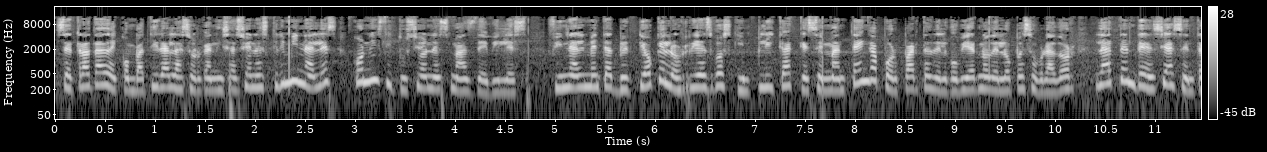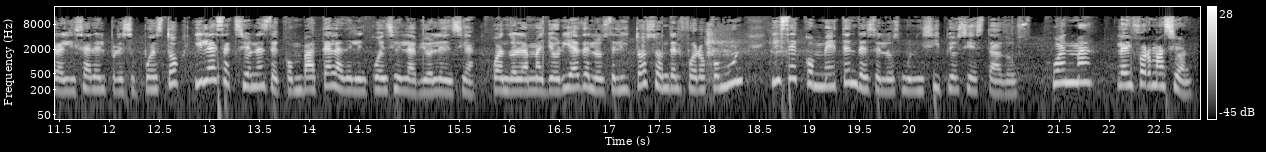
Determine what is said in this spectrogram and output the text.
se trata de combatir a las organizaciones criminales con instituciones más débiles. Finalmente advirtió que los riesgos que implica que se mantenga por parte del gobierno de López Obrador la tendencia a centralizar el presupuesto y las acciones de combate a la delincuencia y la violencia, cuando la mayoría de los delitos son del fuero común y se cometen desde los municipios y estados. Juanma, la información.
